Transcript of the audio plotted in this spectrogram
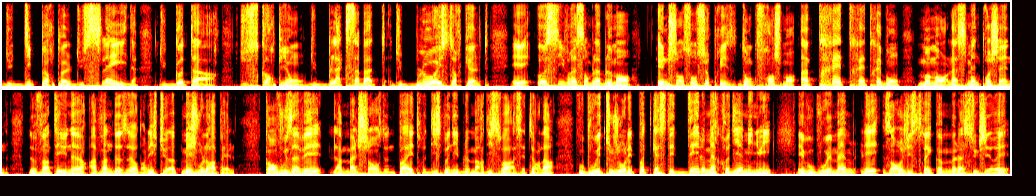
du Deep Purple, du Slade, du Gotthard, du Scorpion, du Black Sabbath, du Blue Oyster Cult et aussi vraisemblablement une chanson surprise. Donc franchement, un très très très bon moment la semaine prochaine de 21h à 22h dans Lift You Up. Mais je vous le rappelle, quand vous avez la malchance de ne pas être disponible le mardi soir à cette heure-là, vous pouvez toujours les podcaster dès le mercredi à minuit et vous pouvez même les enregistrer comme me l'a suggéré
